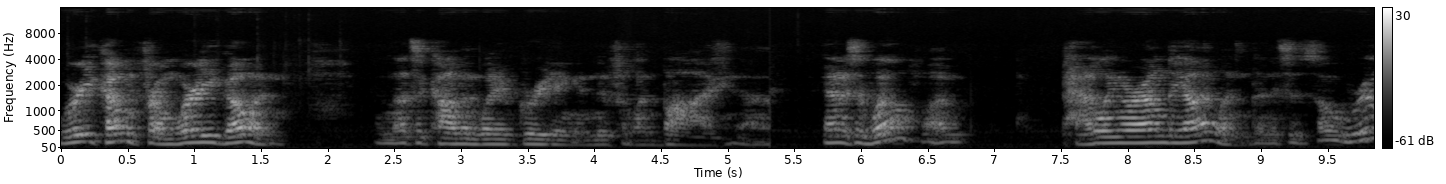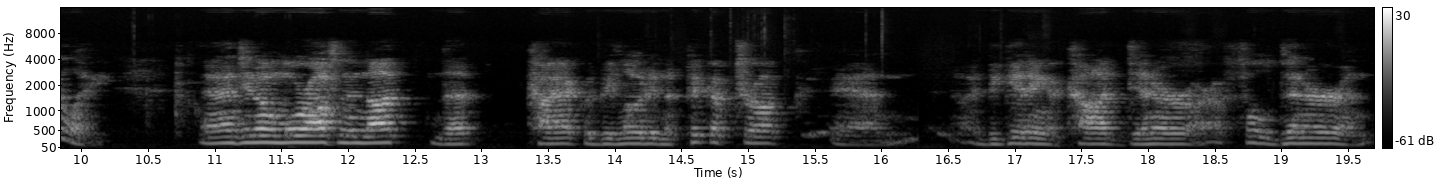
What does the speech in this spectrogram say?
where are you coming from? Where are you going?" And that's a common way of greeting in Newfoundland, bye. Uh, and I said, "Well, I'm paddling around the island," and he says, "Oh, really?" And you know, more often than not, that kayak would be loaded in a pickup truck, and I'd be getting a cod dinner or a full dinner, and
